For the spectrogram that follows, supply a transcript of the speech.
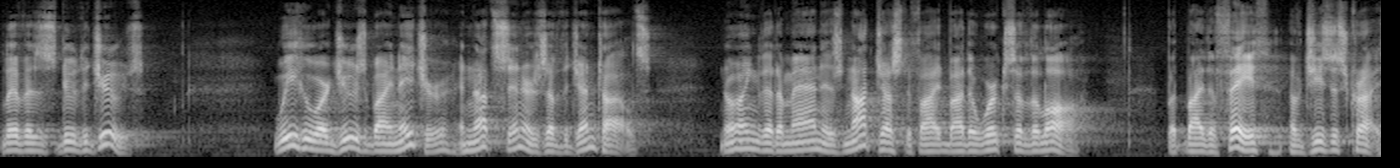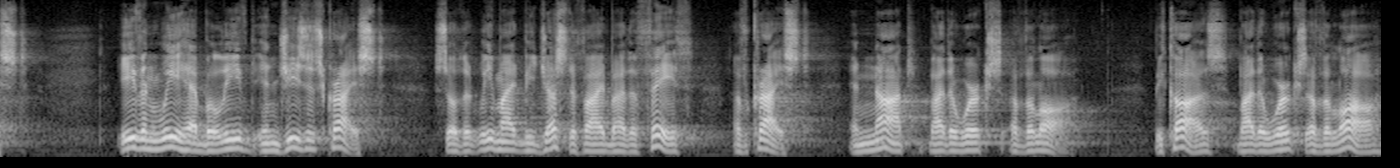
live as do the Jews? We who are Jews by nature, and not sinners of the Gentiles, knowing that a man is not justified by the works of the law but by the faith of Jesus Christ. Even we have believed in Jesus Christ, so that we might be justified by the faith of Christ, and not by the works of the law. Because by the works of the law,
